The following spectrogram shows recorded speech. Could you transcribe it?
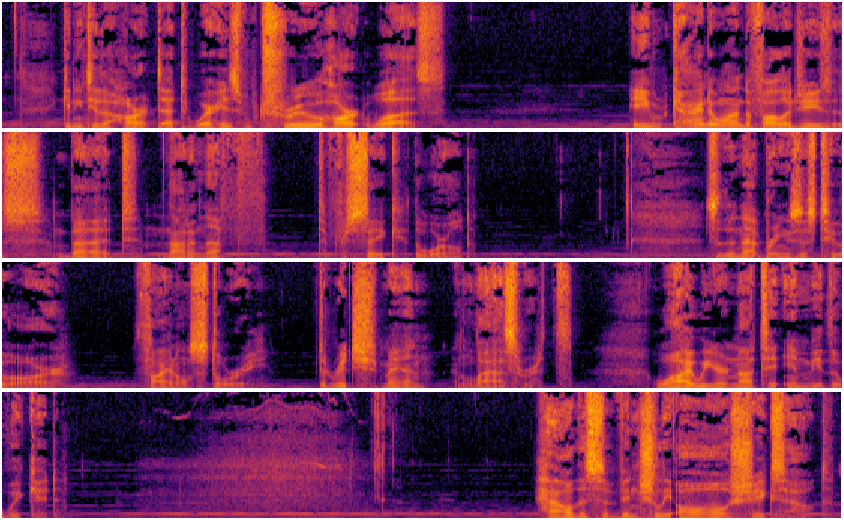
getting to the heart that where his true heart was. He kind of wanted to follow Jesus, but not enough to forsake the world. So then that brings us to our final story the rich man and Lazarus. Why we are not to envy the wicked. How this eventually all shakes out.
